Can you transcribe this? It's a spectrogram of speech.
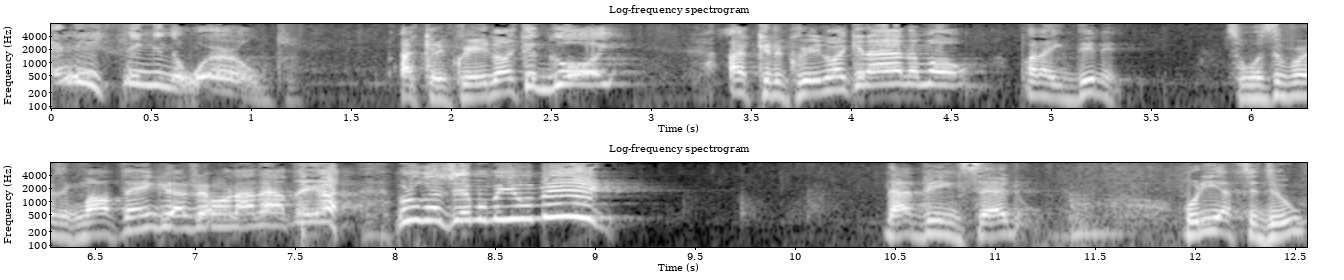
anything in the world. I could have created like a goy. I could have created like an animal, but I didn't. So what's the first thing? Well, thank you, Hashem, not nothing. Baruch Hashem, I'm a human being. That being said, what do you have to do?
